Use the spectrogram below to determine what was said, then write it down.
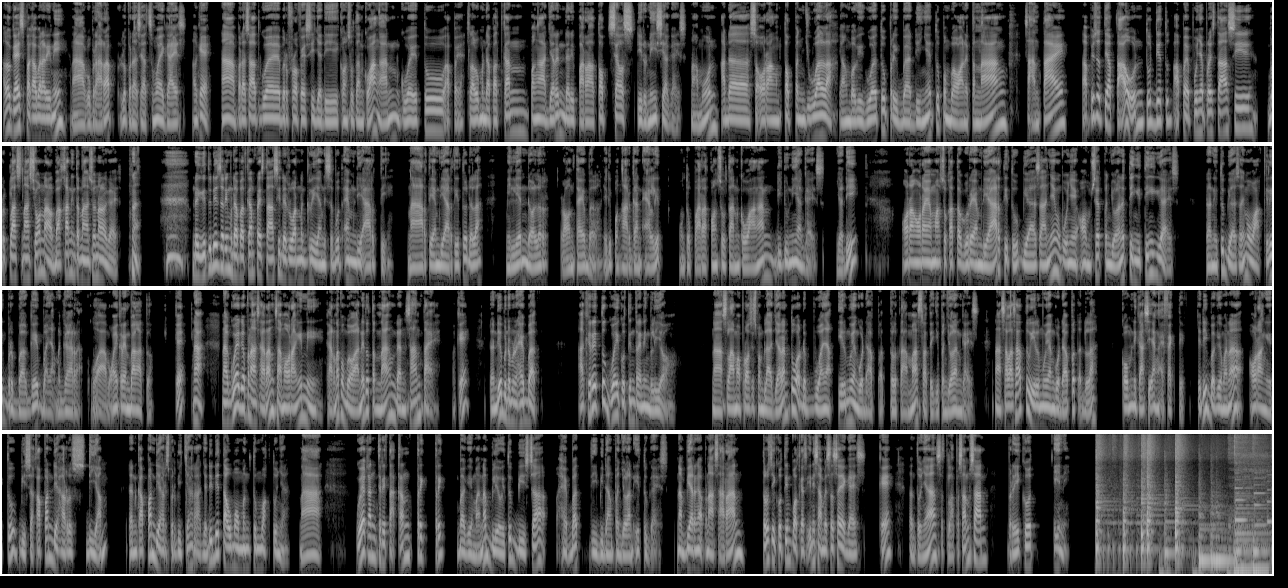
Halo guys, apa kabar hari ini? Nah, aku berharap lu pada sehat semua ya guys. Oke, nah pada saat gue berprofesi jadi konsultan keuangan, gue itu apa ya, selalu mendapatkan pengajaran dari para top sales di Indonesia guys. Namun, ada seorang top penjual lah, yang bagi gue itu pribadinya itu pembawaannya tenang, santai, tapi setiap tahun tuh dia tuh apa ya, punya prestasi berkelas nasional, bahkan internasional guys. Nah, Udah gitu dia sering mendapatkan prestasi dari luar negeri yang disebut MDRT. Nah, arti MDRT itu adalah Million Dollar Round Table. Jadi penghargaan elit untuk para konsultan keuangan di dunia, guys. Jadi, orang-orang yang masuk kategori MDRT itu biasanya mempunyai omset penjualannya tinggi-tinggi, guys. Dan itu biasanya mewakili berbagai banyak negara. Wah, pokoknya keren banget tuh. Oke, nah, nah gue agak penasaran sama orang ini karena pembawaannya itu tenang dan santai, oke? Dan dia benar-benar hebat. Akhirnya tuh gue ikutin training beliau. Nah, selama proses pembelajaran tuh ada banyak ilmu yang gue dapet, terutama strategi penjualan, guys. Nah, salah satu ilmu yang gue dapet adalah komunikasi yang efektif. Jadi bagaimana orang itu bisa kapan dia harus diam dan kapan dia harus berbicara. Jadi dia tahu momentum waktunya. Nah, gue akan ceritakan trik-trik bagaimana beliau itu bisa hebat di bidang penjualan itu guys. Nah biar nggak penasaran, terus ikutin podcast ini sampai selesai ya guys. Oke, tentunya setelah pesan-pesan berikut ini.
